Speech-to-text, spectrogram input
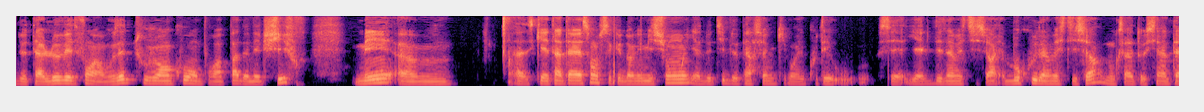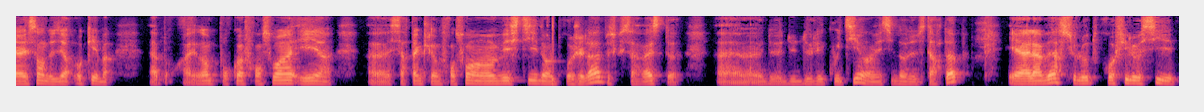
de, ta levée de fonds? Alors, Vous êtes toujours en cours, on ne pourra pas donner de chiffres, mais euh, ce qui est intéressant, c'est que dans l'émission, il y a deux types de personnes qui vont écouter. Il y a des investisseurs, il y a beaucoup d'investisseurs. Donc, ça va être aussi intéressant de dire, OK, bah, par exemple, pourquoi François et euh, euh, certains clients de François ont investi dans le projet-là, parce que ça reste de, de, l'equity, on investit dans une startup. Et à l'inverse, l'autre profil aussi,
